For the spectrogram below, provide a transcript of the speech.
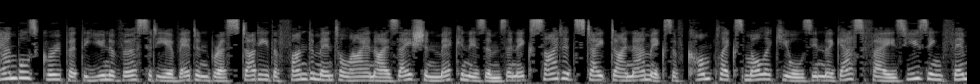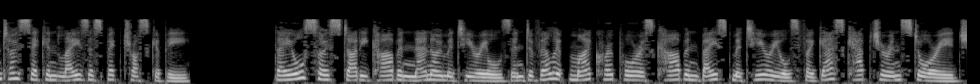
Campbell's group at the University of Edinburgh study the fundamental ionization mechanisms and excited state dynamics of complex molecules in the gas phase using femtosecond laser spectroscopy. They also study carbon nanomaterials and develop microporous carbon-based materials for gas capture and storage.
